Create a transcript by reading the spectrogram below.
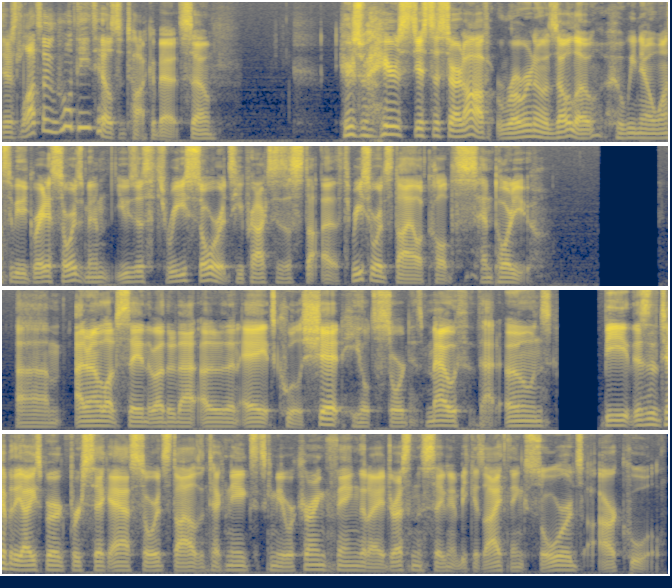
there's lots of cool details to talk about. So Here's here's just to start off. Roronoa Zolo, who we know wants to be the greatest swordsman, uses three swords. He practices a, st- a three sword style called Santoryu. Um, I don't have a lot to say other that other than a, it's cool as shit. He holds a sword in his mouth that owns. B, this is the tip of the iceberg for sick ass sword styles and techniques. It's gonna be a recurring thing that I address in this segment because I think swords are cool.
